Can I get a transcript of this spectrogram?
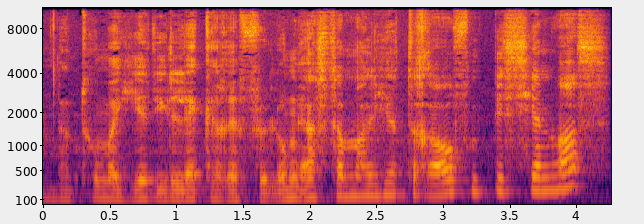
Und dann tun wir hier die leckere Füllung erst einmal hier drauf, ein bisschen was.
